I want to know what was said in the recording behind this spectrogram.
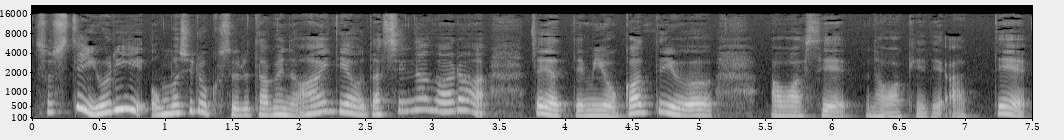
そしてより面白くするためのアイデアを出しながらじゃあやってみようかっていう合わせなわけであって、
